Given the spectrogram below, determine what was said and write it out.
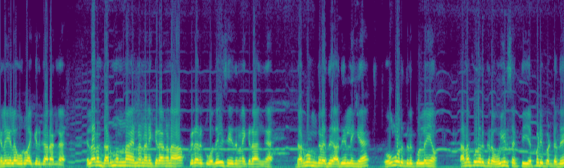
நிலையில உருவாக்கியிருக்காராங்க. எல்லாரும் தர்மம்னா என்ன நினைக்கிறாங்கன்னா பிறருக்கு உதவி செய்து நினைக்கிறாங்க. தர்மம்ங்கிறது அது இல்லைங்க. ஒவ்வொருத்தருக்குள்ளேயும் தனக்குள்ள இருக்கிற உயிர் சக்தி எப்படிப்பட்டது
